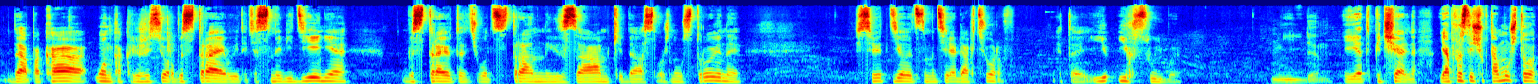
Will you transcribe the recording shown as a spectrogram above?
Да, пока он как режиссер выстраивает эти сновидения, выстраивает эти вот странные замки, да, сложно устроенные, все это делается на материале актеров. Это их судьбы. Да. И это печально. Я просто еще к тому, что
